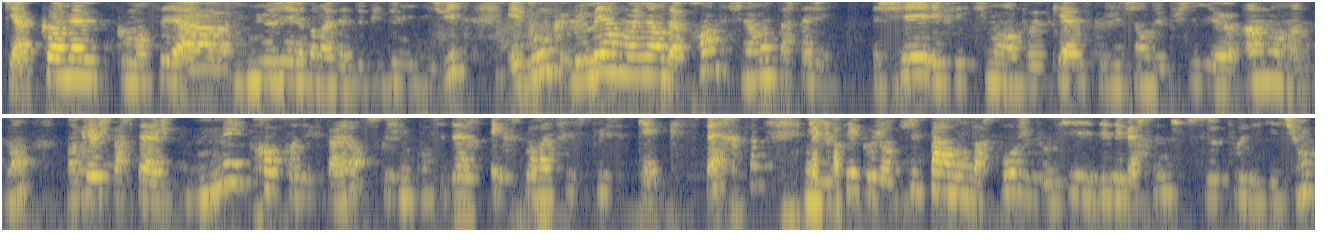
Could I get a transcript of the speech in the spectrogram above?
qui a quand même commencé à mûrir dans ma tête depuis 2018. Et donc, le meilleur moyen d'apprendre, c'est finalement de partager. J'ai effectivement un podcast que je tiens depuis euh, un an maintenant, dans lequel je partage mes propres expériences, parce que je me considère exploratrice plus qu'experte. Et je sais qu'aujourd'hui, par mon parcours, je peux aussi aider des personnes qui se posent des questions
